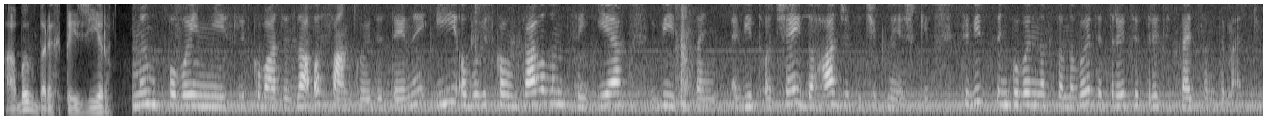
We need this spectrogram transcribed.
аби вберегти зір. Ми повинні слідкувати за осанкою дитини, і обов'язковим правилом це є відстань від очей до гаджету чи книжки. Ця відстань повинна становити 30-35 сантиметрів.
